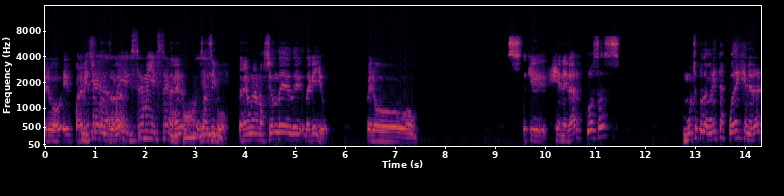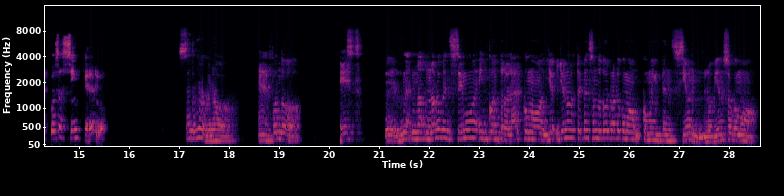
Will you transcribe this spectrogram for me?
Pero eh, para mí eso es controlar. Hay extremo y extremo. Tener, o sea, sí, tener una noción de, de aquello pero es que generar cosas, muchos protagonistas pueden generar cosas sin quererlo. Sí, pero en el fondo es eh, no, no, lo pensemos en controlar como. Yo, yo, no lo estoy pensando todo el rato como, como intención, lo pienso como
